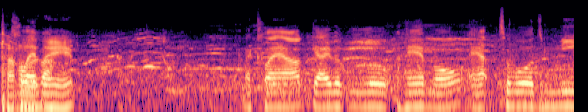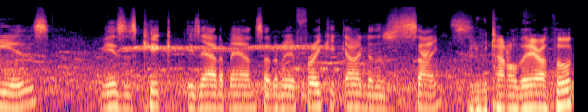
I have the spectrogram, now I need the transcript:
clever. McLeod gave a little handball out towards Mears. Mears' kick is out of bounds, so it'll be a free kick going to the Saints. Bit of a tunnel there, I thought.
